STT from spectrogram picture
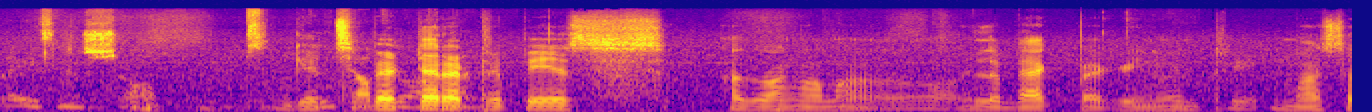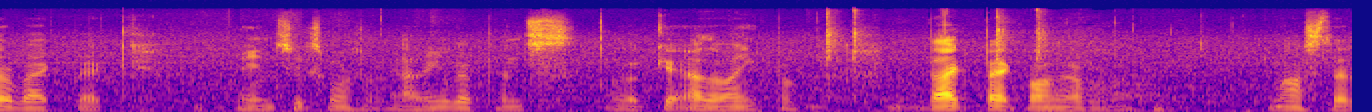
Place and shop. Gets better at repairs அது வாங்கலாமா? இல்லை backpack inventory master backpack main six master having weapons okay அது வாங்கிப்போம். பேக் பேக் வாங்குறோம்னா master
